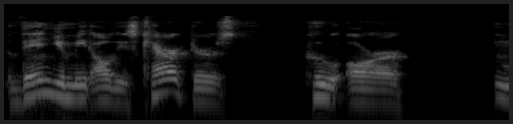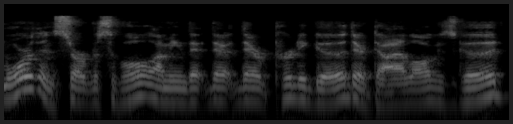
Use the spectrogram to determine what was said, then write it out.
Then you meet all these characters who are more than serviceable. I mean, they're they're, they're pretty good. Their dialogue is good.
